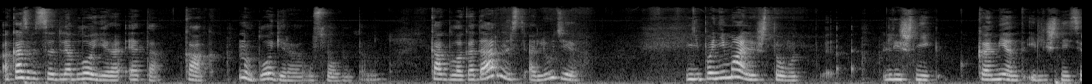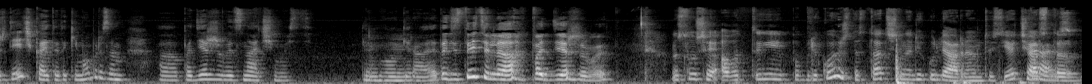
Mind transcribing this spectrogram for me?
оказывается, для блогера это как? Ну, блогера условно там. Как благодарность, а люди не понимали, что вот лишний коммент и лишнее сердечко, это таким образом э, поддерживает значимость для mm-hmm. блогера. Это действительно поддерживает. Ну слушай, а вот ты публикуешь достаточно регулярно, ну, то есть я часто Стараюсь.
